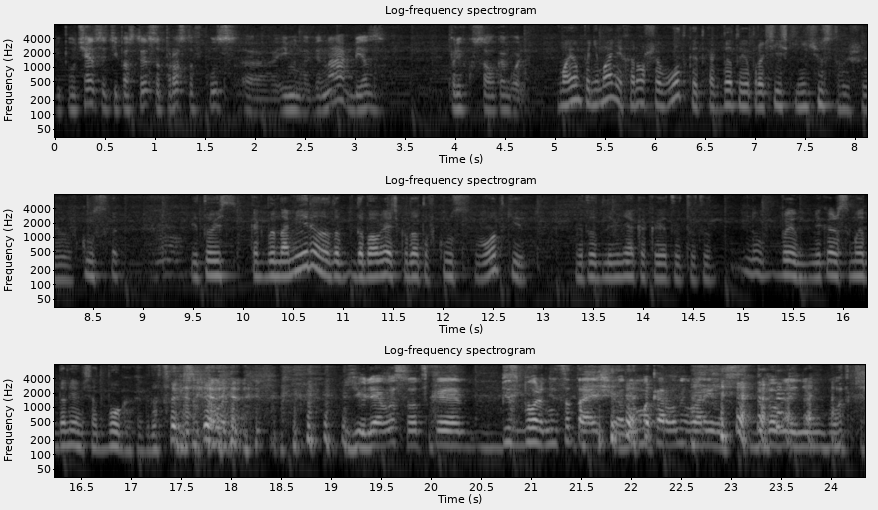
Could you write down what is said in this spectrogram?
И получается, типа, остается просто вкус э, именно вина без привкуса алкоголя. В моем понимании хорошая водка это когда ты ее практически не чувствуешь ее вкуса. И то есть, как бы намеренно доб- добавлять куда-то вкус водки, это для меня какая-то, это- ну, блин, мне кажется, мы отдаляемся от Бога, когда так делаем. Юлия Высоцкая, безборница та еще, она макароны варила с добавлением водки.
